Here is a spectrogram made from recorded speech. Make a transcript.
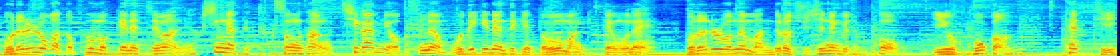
모렐로가 너프 먹긴 했지만 혁신가 덱 특성상 치감이 없으면 못 이기는 덱이 너무 많기 때문에 모렐로는 만들어 주시는 게 좋고 이후 보건, 스태틱,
